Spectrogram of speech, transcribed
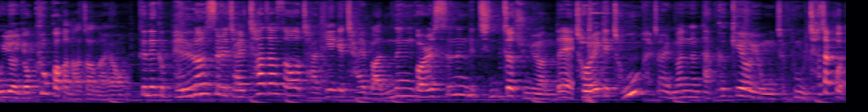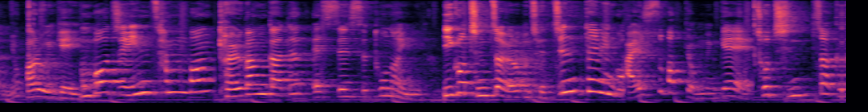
오히려 역효과가 나잖아요. 근데 그 밸런스를 잘 찾아서 자기에게 잘 맞는 걸 쓰는 게 진짜 중요한데 저에게 정말 잘 맞는 다크케어용 제품을 찾았거든요. 바로 이게 넘버즈인 3번 결광 가득 에센스 토너입니다. 이거 진짜 여러분 제 찐템인 거 알 수밖에 없는 게 저 진짜 그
